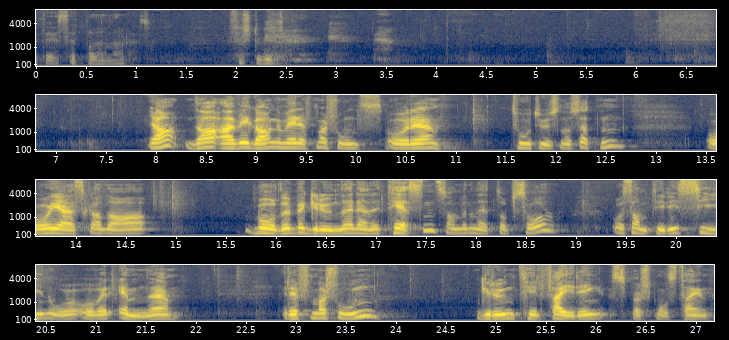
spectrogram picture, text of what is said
Sett, sett på den der. Altså. Første bilde. Ja, da er vi i gang med reformasjonsåret 2017. Og jeg skal da både begrunne denne tesen, som vi nettopp så, og samtidig si noe over emnet reformasjonen, grunn til feiring? spørsmålstegn.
